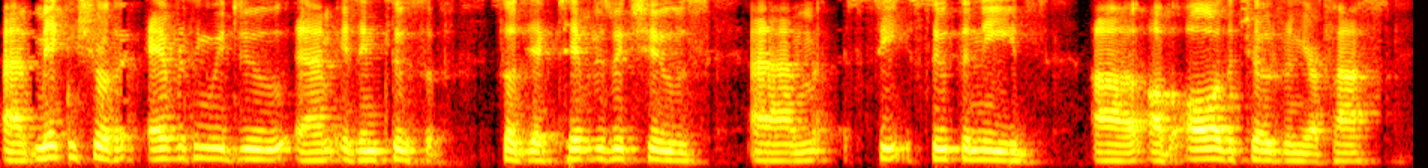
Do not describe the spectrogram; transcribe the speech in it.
Uh, making sure that everything we do um, is inclusive. So the activities we choose um, see, suit the needs uh, of all the children in your class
